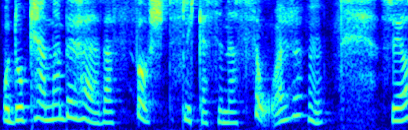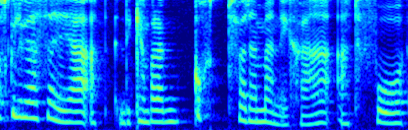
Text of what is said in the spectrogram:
Och då kan man behöva först slicka sina sår. Mm. Så jag skulle vilja säga att det kan vara gott för en människa att få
